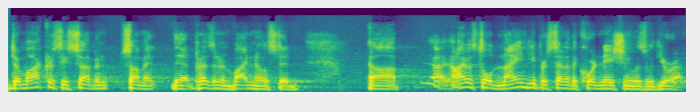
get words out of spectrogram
Democracy Summit that President Biden hosted, uh, I was told 90% of the coordination was with Europe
